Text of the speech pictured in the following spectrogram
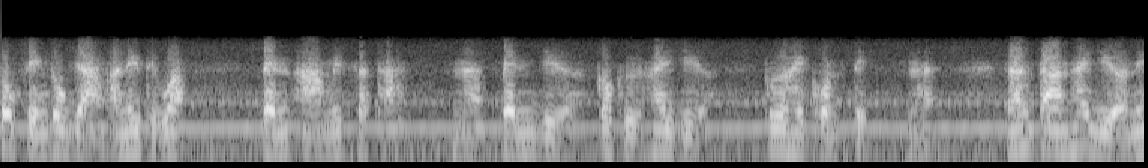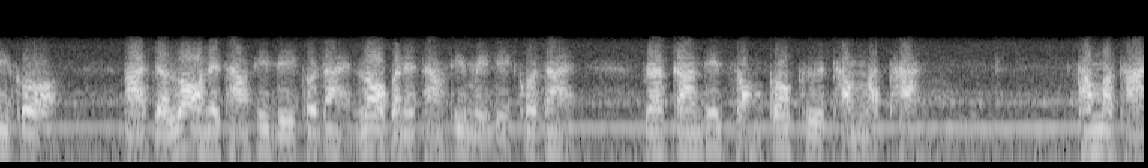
ทุกสิ่งทุกอย่างอันนี้ถือว่าเป็นอามิสถานนะเป็นเหยื่อก็คือให้เหยื่อเพื่อให้คนติดนะดังนั้นการให้เหยื่อนี่ก็อาจจะล่อในทางที่ดีก็ได้ ล่อไปในทางที่ไม่ดีก็ได้ ประการที่สองก็คือธรรมทาน ธรรมทาน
